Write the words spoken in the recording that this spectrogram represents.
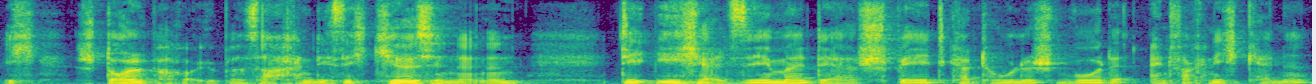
ich stolpere über Sachen, die sich Kirche nennen, die ich als jemand, der spät katholisch wurde, einfach nicht kenne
